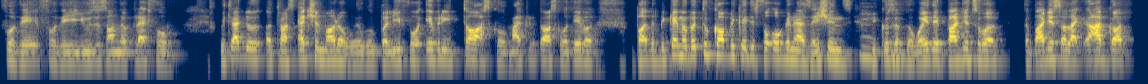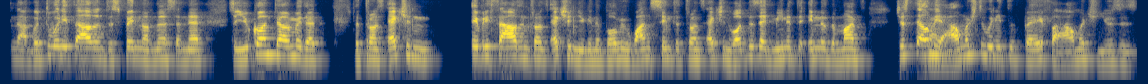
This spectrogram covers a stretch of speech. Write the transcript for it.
for their for their users on the platform we tried to do a transaction model where we believe for every task or micro task or whatever, but it became a bit too complicated for organizations mm-hmm. because of the way their budgets work. The budgets are like, I've got I've got 20,000 to spend on this and that. So you can't tell me that the transaction every thousand transaction you're going to bill me one cent a transaction what does that mean at the end of the month just tell me how much do we need to pay for how much users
